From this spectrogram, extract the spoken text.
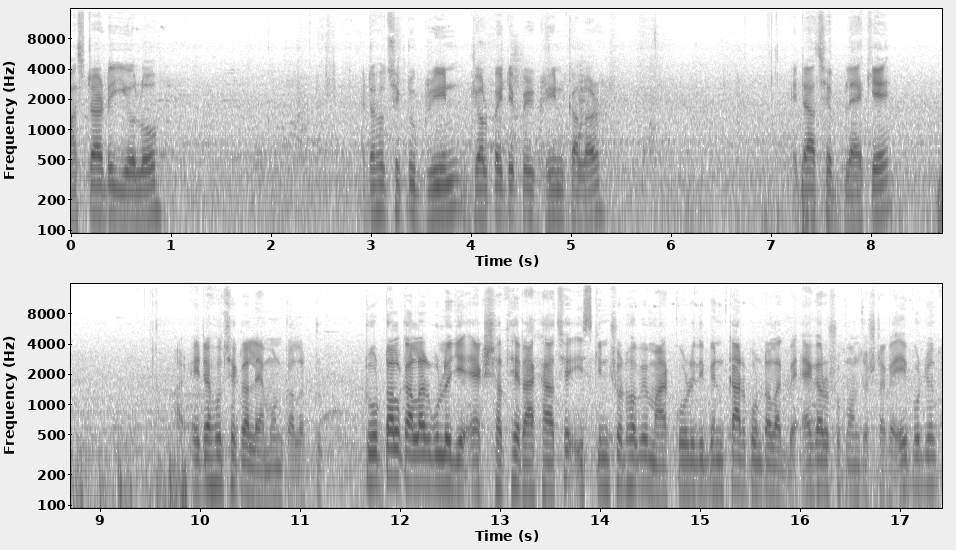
মাস্টার্ড ইয়েলো এটা হচ্ছে একটু গ্রিন জলপাই টাইপের গ্রিন কালার এটা আছে ব্ল্যাকে আর এটা হচ্ছে একটা লেমন কালার টোটাল কালারগুলো যে একসাথে রাখা আছে, স্ক্রিনশট হবে মার্ক করে দিবেন, কার কোনটা লাগবে? এগারোশো টাকা। এই পর্যন্ত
